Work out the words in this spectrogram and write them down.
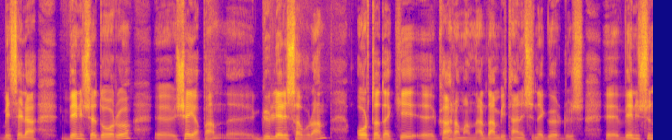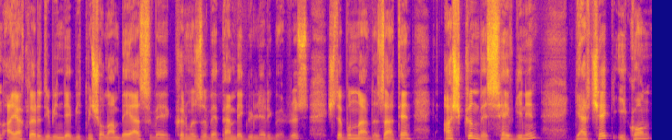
mesela Venüs'e doğru e, şey yapan, e, gülleri savuran ortadaki e, kahramanlardan bir tanesinde görürüz. Venüs'ün ayakları dibinde bitmiş olan beyaz ve kırmızı ve pembe gülleri görürüz. İşte bunlar da zaten aşkın ve sevginin gerçek ikon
